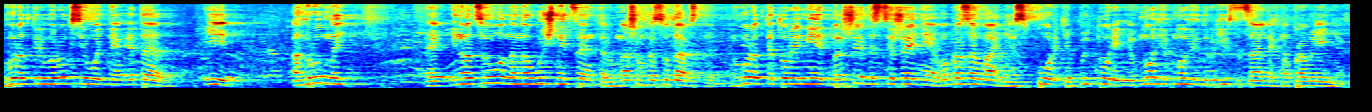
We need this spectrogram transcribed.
Город Кривой Рог сегодня это и огромный э, инновационно-научный центр в нашем государстве. Город, который имеет большие достижения в образовании, спорте, культуре и в многих-многих других социальных направлениях.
